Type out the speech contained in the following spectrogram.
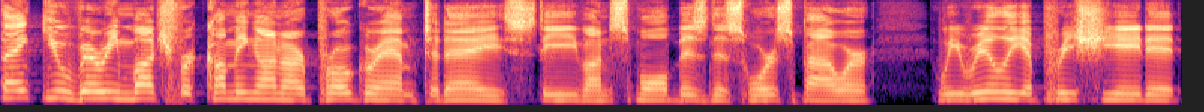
thank you very much for coming on our program today, Steve, on small business horsepower. We really appreciate it.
